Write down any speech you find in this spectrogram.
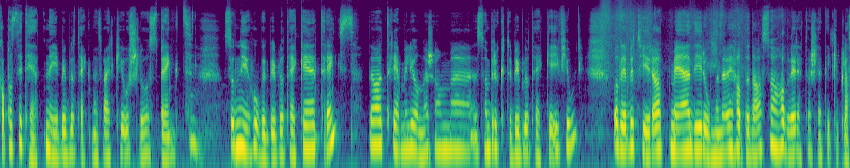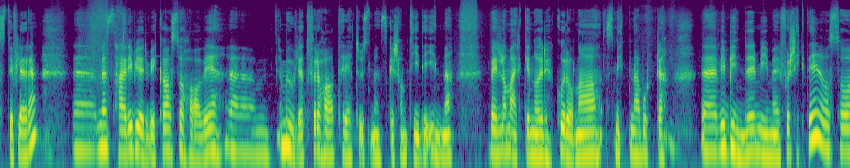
kapasiteten i biblioteknettverket i Oslo sprengt. Mm. Så det nye hovedbiblioteket trengs. Det var tre millioner som, eh, som, brukte biblioteket i fjor. Og det betyr at med de rommene vi hadde da, så hadde vi rett og slett ikke plass til flere. Eh, mens her i Bjørvika så har vi eh, mulighet for å ha 3000 mennesker samtidig inne. Vel å merke når koronasmitten er borte. Eh, vi begynner mye mer forsiktig, og så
